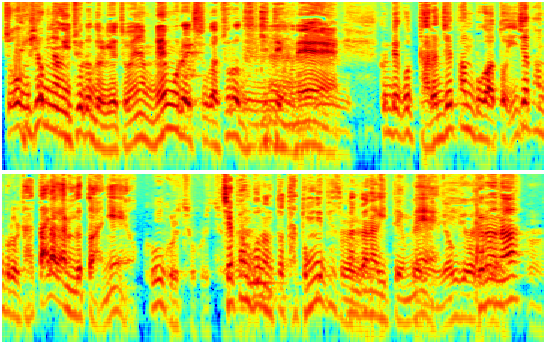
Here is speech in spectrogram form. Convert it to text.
조금 형량이 줄어들겠죠. 왜냐하면 뇌물 액수가 줄어들기 때문에. 근데 그 다른 재판부가 또 이 재판부를 다 따라가는 것도 아니에요. 그건 그렇죠, 그렇죠. 재판부는 또다 독립해서 판단하기 때문에. 네, 연계가 그러나 되고요.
